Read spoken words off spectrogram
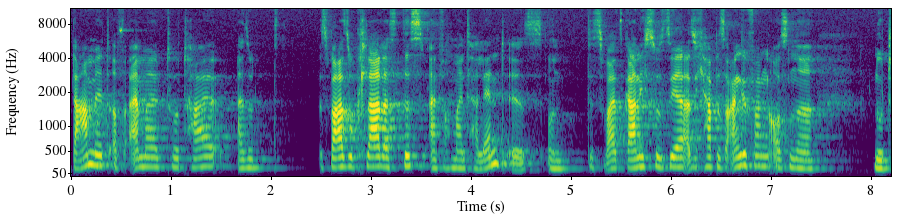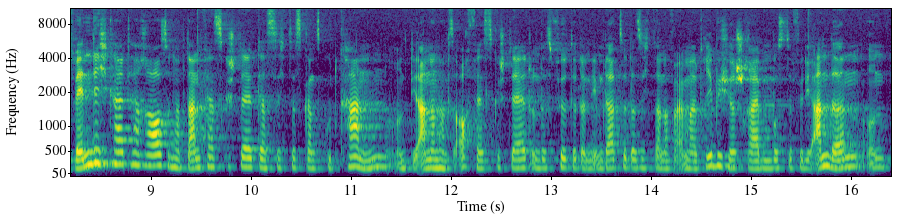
damit auf einmal total, also es war so klar, dass das einfach mein Talent ist. Und das war jetzt gar nicht so sehr, also ich habe das angefangen aus einer Notwendigkeit heraus und habe dann festgestellt, dass ich das ganz gut kann. Und die anderen haben es auch festgestellt. Und das führte dann eben dazu, dass ich dann auf einmal Drehbücher schreiben musste für die anderen. Und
